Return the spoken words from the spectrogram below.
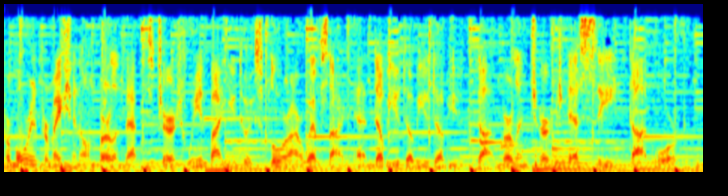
For more information on Berlin Baptist Church, we invite you to explore our website at www.berlinchurchsc.org.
